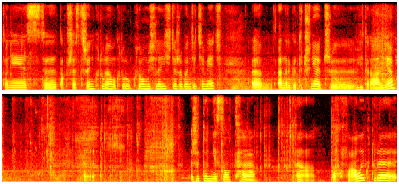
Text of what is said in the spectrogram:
to nie jest e, ta przestrzeń, którą, którą, którą myśleliście, że będziecie mieć energetycznie czy literalnie. Że to nie są te e, pochwały, które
